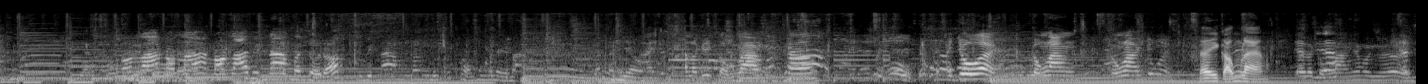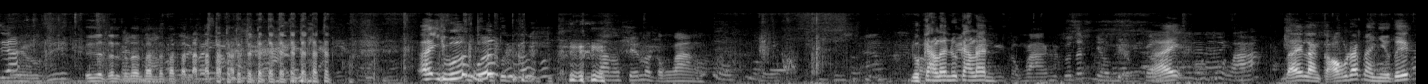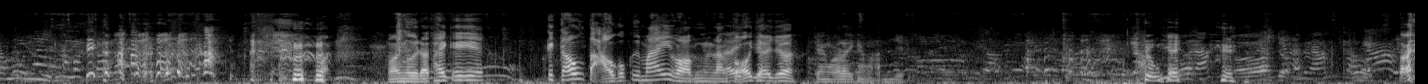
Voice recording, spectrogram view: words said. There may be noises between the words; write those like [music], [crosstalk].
non lá non lá non lá Việt Nam và trời đó thì Việt Nam đang đứng xuất khẩu không cái này bạn rất là nhiều là cái cổng làng Ồ, anh Chu ơi cổng làng cổng làng Chu ơi đây cộng làng đây là cổng làng nha mọi người ơi ấy vướng vướng nó tiến vào cổng làng đua cao lên đua cao lên. Đấy. Đây làng cổ rất là nhiều tuyết mọi, [laughs] mọi người đã thấy cái cái cấu tạo của cái máy vòm làng cổ chưa? chưa? Càng vào đây càng lạnh gì? Đúng nghe tại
